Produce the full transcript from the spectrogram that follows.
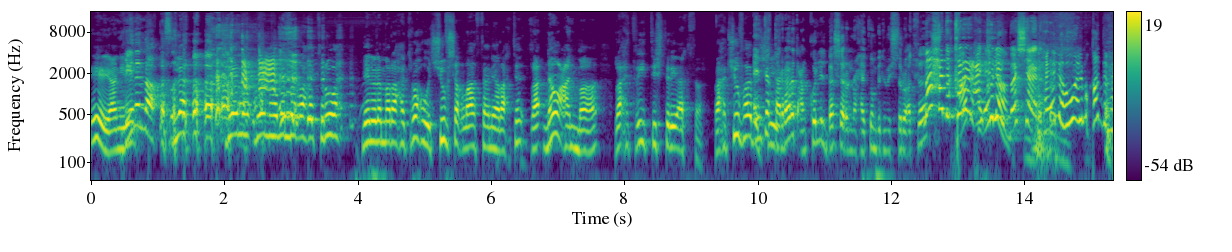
إيه يعني مين الناقص؟ لا لأنه لأنه لما راح تروح لأنه لما راح تروح وتشوف شغلات ثانية راح ت... را- نوعا ما راح تريد تشتري أكثر. راح تشوف هذا أنت الشيء. قررت عن كل البشر إنه حيكون بدهم يشتروا أكثر؟ حدا قرر عن كل البشر. حلو هو المقدم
